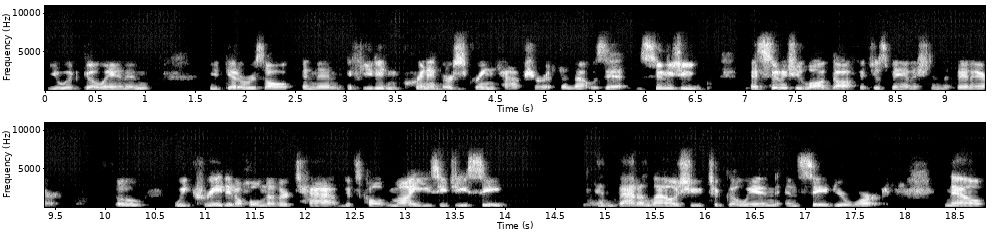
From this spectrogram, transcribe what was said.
you would go in and you'd get a result and then if you didn't print it or screen capture it then that was it as soon as you as soon as you logged off it just vanished in the thin air so we created a whole nother tab that's called my EZGC and that allows you to go in and save your work now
